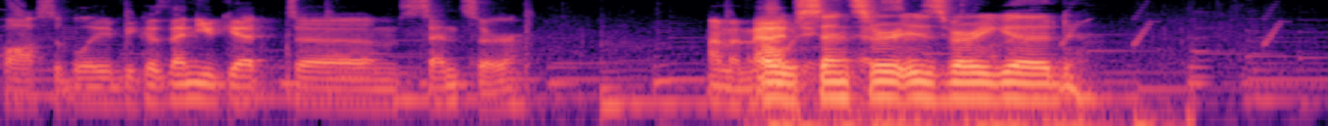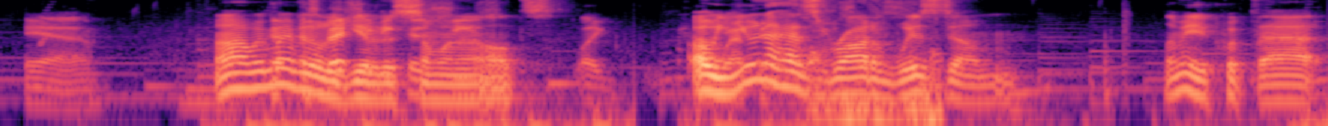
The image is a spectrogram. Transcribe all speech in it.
possibly, because then you get um, sensor. I'm imagining. Oh, sensor is very good. Uh, we might be able to give it to someone else. Like, Oh, Yuna has Rod of. Wisdom. Let me equip that.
